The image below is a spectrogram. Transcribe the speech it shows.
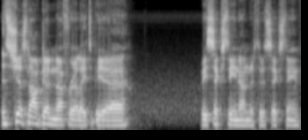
It's just not good enough, really, to be, uh, be 16 under through 16.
